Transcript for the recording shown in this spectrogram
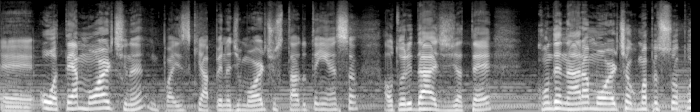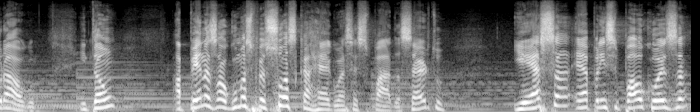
é, ou até a morte, né? Em países que há pena de morte, o Estado tem essa autoridade de até condenar à morte alguma pessoa por algo. Então, apenas algumas pessoas carregam essa espada, certo? E essa é a principal coisa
